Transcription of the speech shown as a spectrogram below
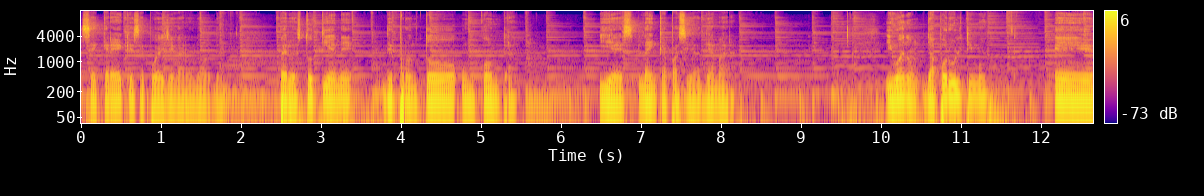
se cree que se puede llegar a un orden. Pero esto tiene de pronto un contra y es la incapacidad de amar. Y bueno, ya por último, eh,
